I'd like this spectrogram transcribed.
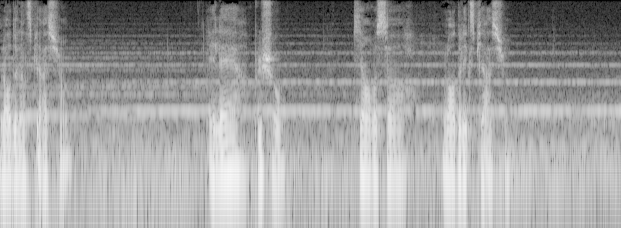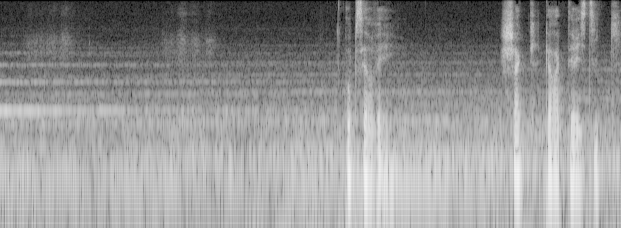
lors de l'inspiration, et l'air plus chaud qui en ressort lors de l'expiration. Observez chaque caractéristique.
